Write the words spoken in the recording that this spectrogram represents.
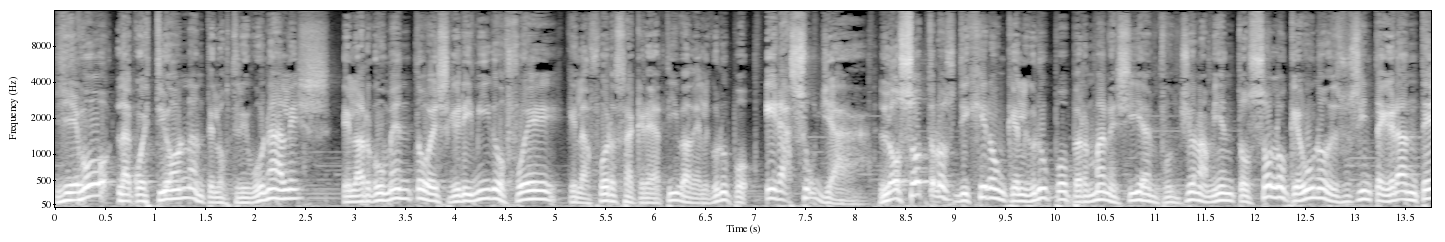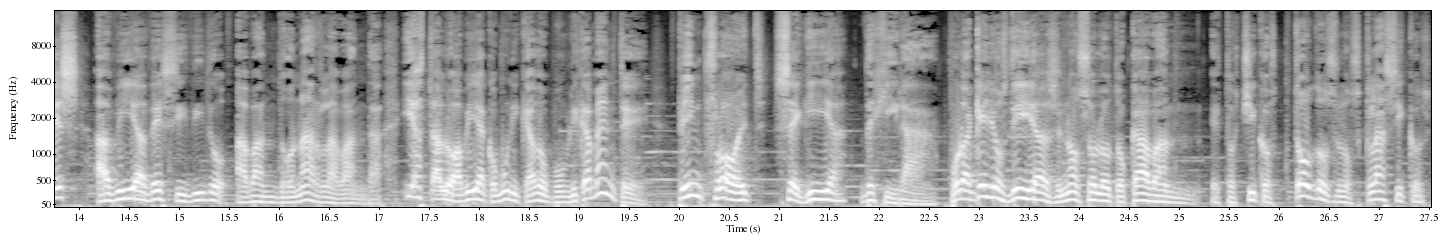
Llevó la cuestión ante los tribunales. El argumento esgrimido fue que la fuerza creativa del grupo era suya. Los otros dijeron que el grupo permanecía en funcionamiento solo que uno de sus integrantes había decidido abandonar la banda y hasta lo había comunicado públicamente. Pink Floyd seguía de gira. Por aquellos días no solo tocaban estos chicos todos los clásicos,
